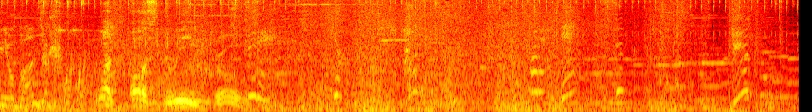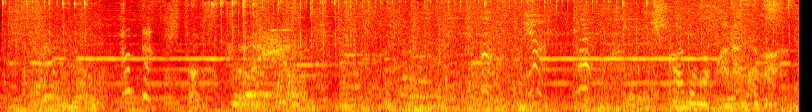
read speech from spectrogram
女盤石 What Oz doing, bro? 影のカラスが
